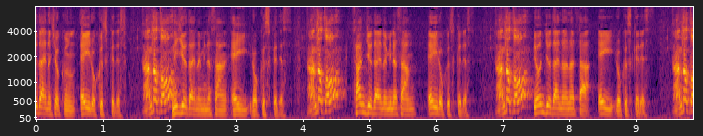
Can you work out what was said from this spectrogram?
culture.10 代の諸君、永六輔です。なんだと？20代の皆さん、永六輔です。なんだと？30代の皆さん、永六輔です。なんだと？40代のあなた、永六輔です。なんだと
